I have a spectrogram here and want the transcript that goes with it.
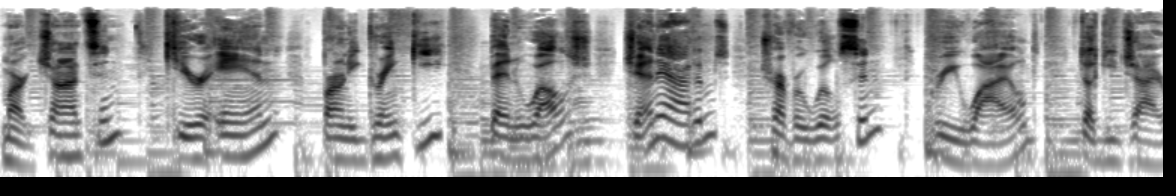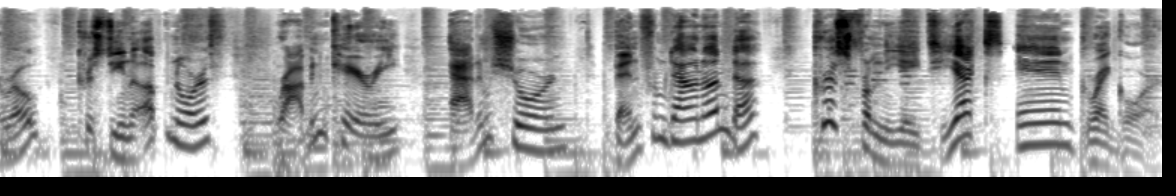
Mark Johnson, Kira Ann, Barney Grinke, Ben Welsh, Jen Adams, Trevor Wilson, Bree Wild, Dougie Gyro, Christina Up North, Robin Carey, Adam Shorn, Ben from Down Under, Chris from the ATX, and Gregor.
